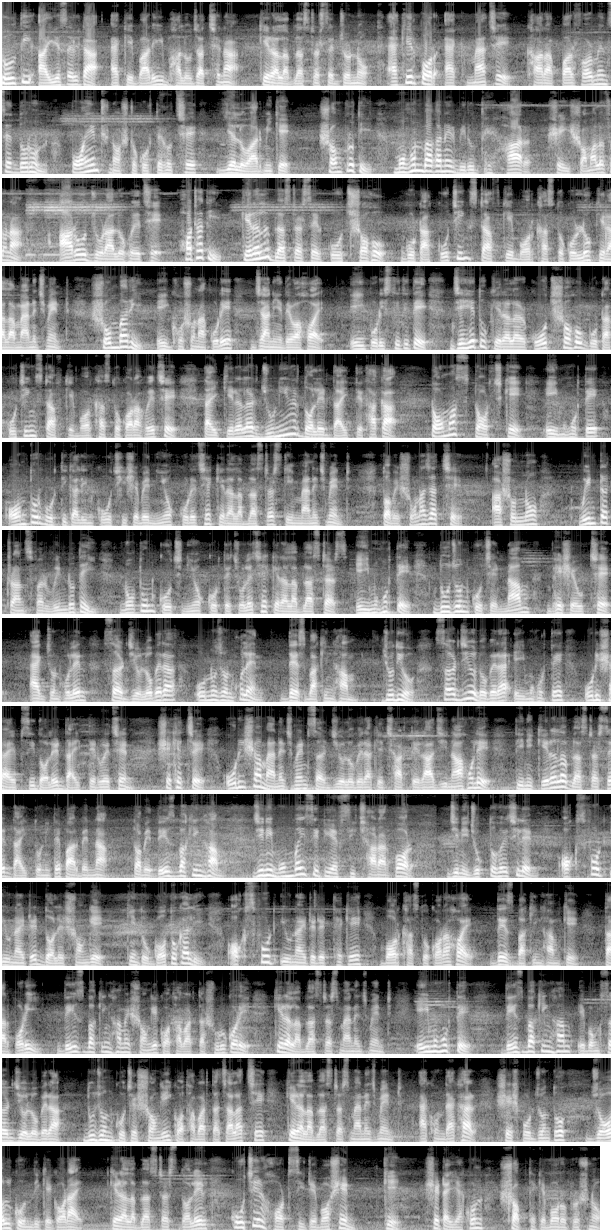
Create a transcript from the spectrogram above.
চলতি আইএসএলটা একেবারেই ভালো যাচ্ছে না কেরালা ব্লাস্টার্সের জন্য। একের পর এক ম্যাচে খারাপ পারফরমেন্সের দরুন পয়েন্ট নষ্ট করতে হচ্ছে ইয়েলো আর্মিকে। সম্প্রতি মোহনবাগানের বিরুদ্ধে হার, সেই সমালোচনা আরও জোরালো হয়েছে। হঠাৎই কেরালা ব্লাস্টার্সের কোচ সহ গোটা কোচিং স্টাফকে বরখাস্ত করল কেরালা ম্যানেজমেন্ট। সোমবারই এই ঘোষণা করে জানিয়ে দেওয়া হয়। এই পরিস্থিতিতে, যেহেতু কেরালার কোচ সহ গোটা কোচিং স্টাফকে বরখাস্ত করা হয়েছে, তাই কেরালার জুনিয়র দলের দায়িত্বে থাকা টমাস টর্চকে এই মুহূর্তে অন্তর্বর্তীকালীন কোচ হিসেবে নিয়োগ করেছে কেরালা ব্লাস্টার্স টিম ম্যানেজমেন্ট। তবে শোনা যাচ্ছে, আসন্ন উইন্টার ট্রান্সফার উইন্ডোতেই নতুন কোচ নিয়োগ করতে চলেছে কেরালা ব্লাস্টার্স। এই মুহূর্তে দুজন কোচের নাম ভেসে উঠছে। একজন হলেন সার্জিও লোবেরা, অন্যজন হলেন দেশ বাকিংহাম। যদিও সার্জিও লোবেরা এই মুহূর্তে ওড়িশা এফসি দলের দায়িত্বে রয়েছেন। সেক্ষেত্রে ওড়িশা ম্যানেজমেন্ট সার্জিও লোবেরাকে ছাড়তে রাজি না হলে তিনি কেরালা ব্লাস্টার্সের দায়িত্ব নিতে পারবেন না। তবে দেশ বাকিংহাম, যিনি মুম্বাই সিটি এফসি ছাড়ার পর, যিনি যুক্ত হয়েছিলেন অক্সফোর্ড ইউনাইটেড দলের সঙ্গে। কিন্তু গতকালই অক্সফোর্ড ইউনাইটেডের থেকে বরখাস্ত করা হয় দেশ বাকিংহামকে। তারপরেই দেশ বাকিংহামের সঙ্গে কথাবার্তা শুরু করে কেরালা ব্লাস্টার্স ম্যানেজমেন্ট। এই মুহূর্তে দেশ বাকিংহাম এবং সার্জিও লোবেরা দুজন কোচের সঙ্গেই কথাবার্তা চালাচ্ছে কেরালা ব্লাস্টার্স ম্যানেজমেন্ট। এখন দেখার শেষ পর্যন্ত জল কোন দিকে গড়ায়। কেরালা ব্লাস্টার্স দলের কোচের হট সিটে বসেন কে? সেটাই এখন সব থেকে বড় প্রশ্ন।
